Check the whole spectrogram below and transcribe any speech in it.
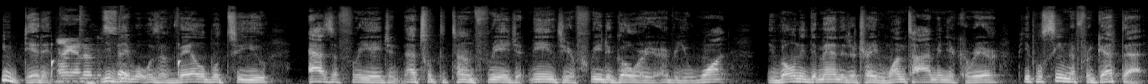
You didn't. I got nothing to you did what was available to you as a free agent. That's what the term free agent means. You're free to go wherever you want. You've only demanded a trade one time in your career. People seem to forget that.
